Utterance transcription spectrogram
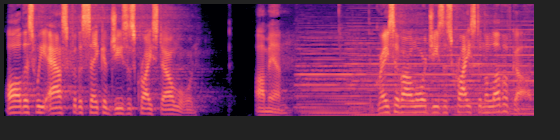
All this we ask for the sake of Jesus Christ our Lord. Amen. The grace of our Lord Jesus Christ and the love of God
